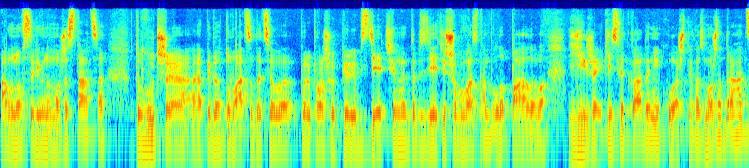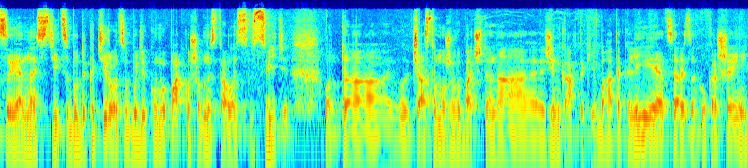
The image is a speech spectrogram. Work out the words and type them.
а воно все рівно може статися, то лучше е, підготуватися до цього, перепрошую, перебздіть, чим не добздіть, щоб у вас там було паливо, їжа, якісь відкладені кошти, можливо, драгоценності. Це буде котіруватися в будь-якому випадку, щоб не сталося в світі. От е, часто, може, ви бачите на жінках такі багато колієць, різних украшень,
